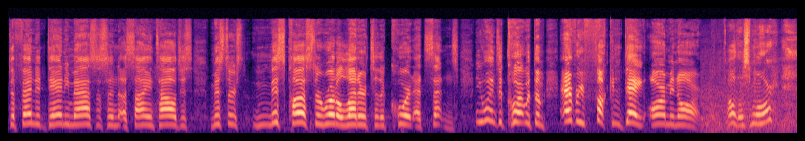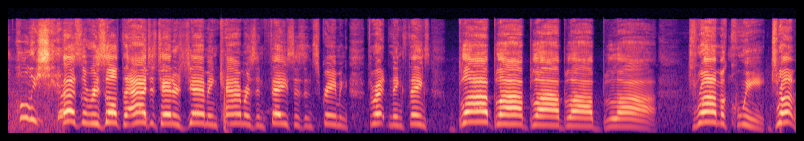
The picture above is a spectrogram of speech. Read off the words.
defendant Danny Masterson, a Scientologist, Mr. Miss Coster wrote a letter to the court at sentence. He went to court with them every fucking day, arm in arm. Oh, there's more? Holy shit. As a result, the agitators jamming cameras in faces and screaming, threatening things. Blah, blah, blah, blah, blah. Drama queen. Dra-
